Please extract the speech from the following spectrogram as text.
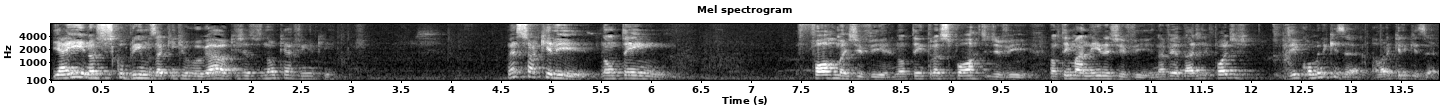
E aí nós descobrimos aqui em Kirugawa que Jesus não quer vir aqui. Não é só que ele não tem formas de vir, não tem transporte de vir, não tem maneiras de vir. Na verdade, ele pode vir como ele quiser, a hora que ele quiser.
